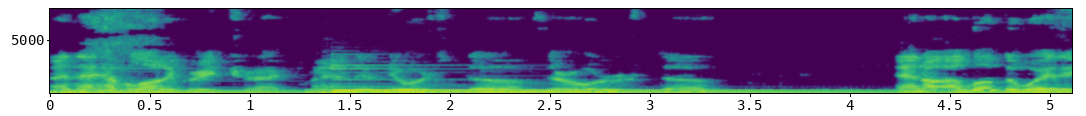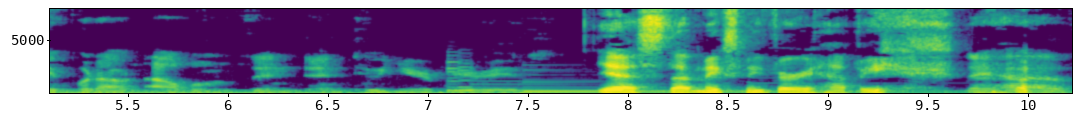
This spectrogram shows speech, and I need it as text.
and they have a lot of great tracks, man. Their newer stuff, their older stuff, and I love the way they put out albums in in two year periods. Yes, that makes me very happy. They have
